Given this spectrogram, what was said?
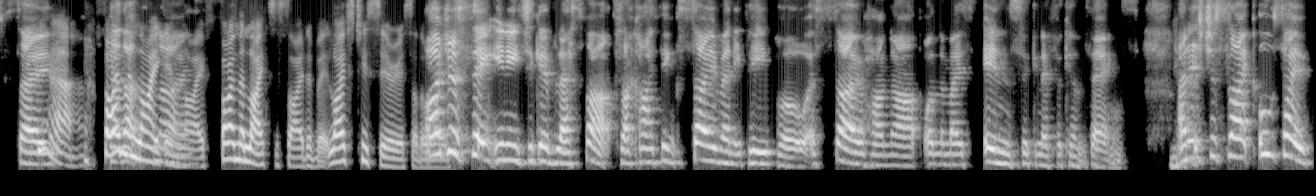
So yeah, find the that's light in life. Find the lighter side of it. Life's too serious otherwise. I just think you need to give less fucks. Like I think so many people are so hung up on the most insignificant things. And it's just like also,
